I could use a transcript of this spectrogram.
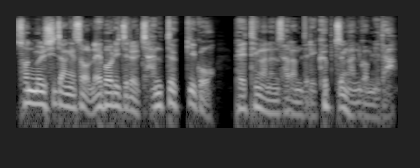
선물 시장에서 레버리지를 잔뜩 끼고 베팅하는 사람들이 급증한 겁니다.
